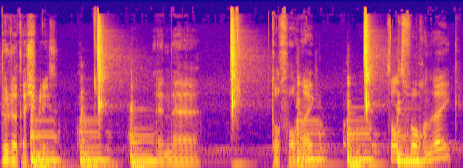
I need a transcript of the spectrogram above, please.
doe dat alsjeblieft. En eh, tot volgende week. Tot volgende week.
